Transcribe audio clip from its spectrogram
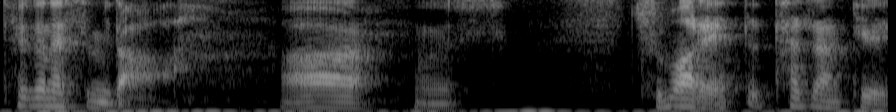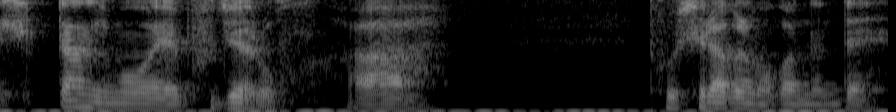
퇴근했습니다. 아, 어, 씨. 주말에 뜻하지 않게 식당 이모의 부재로 아 도시락을 먹었는데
